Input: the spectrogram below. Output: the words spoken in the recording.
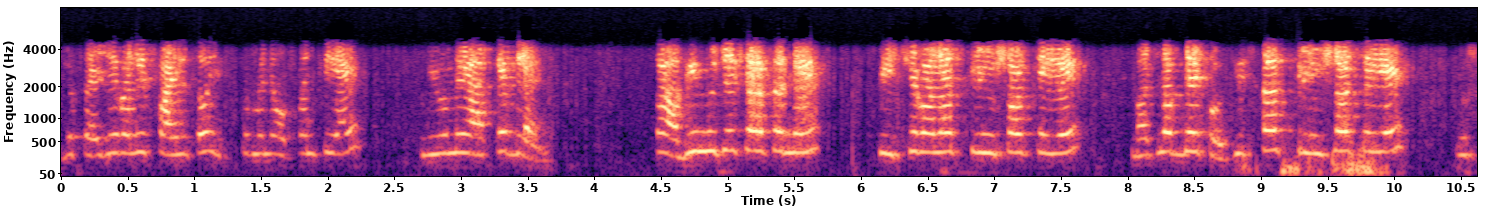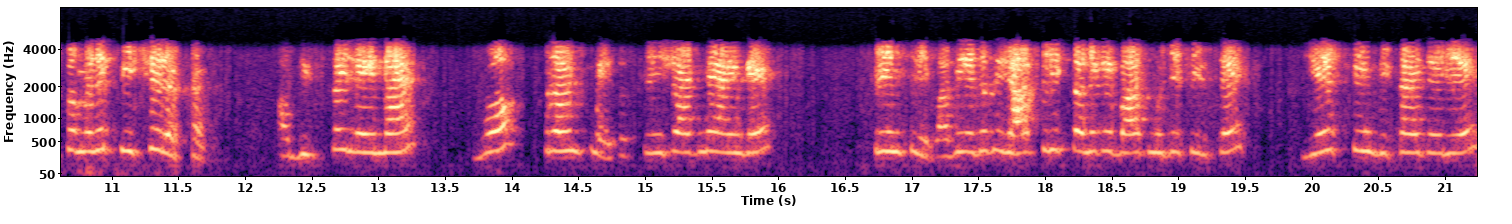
जो पहले वाली फ़ाइल तो इसको मैंने ओपन किया है न्यू में आके ब्लैंक तो अभी मुझे क्या करना है, पीछे वाला स्क्रीनशॉट चाहिए मतलब देखो, जिसका स्क्रीनशॉट चाहिए, उसको मैंने पीछे रखा है। और जिससे लेना है, वो फ्रंट में तो स्क्रीनशॉट में आएँगे स्क्रीन क्लिप अभी ये देखो यहाँ क्लिक करने के बाद मुझे फिर से ये स्क्रीन दिखाई दे रही है।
